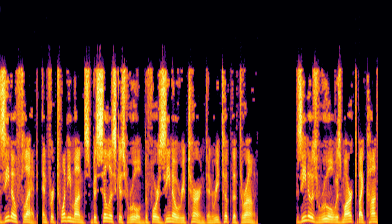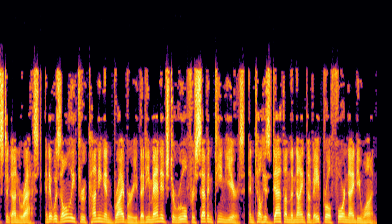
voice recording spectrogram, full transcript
Zeno fled, and for twenty months Basiliscus ruled before Zeno returned and retook the throne. Zeno's rule was marked by constant unrest, and it was only through cunning and bribery that he managed to rule for 17 years, until his death on 9 April 491.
